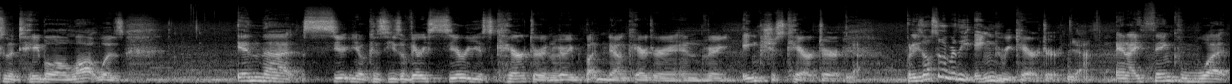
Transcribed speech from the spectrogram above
to the table a lot was in that ser- you know because he's a very serious character and a very buttoned down character and very anxious character. Yeah. but he's also a really angry character. Yeah. And I think what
